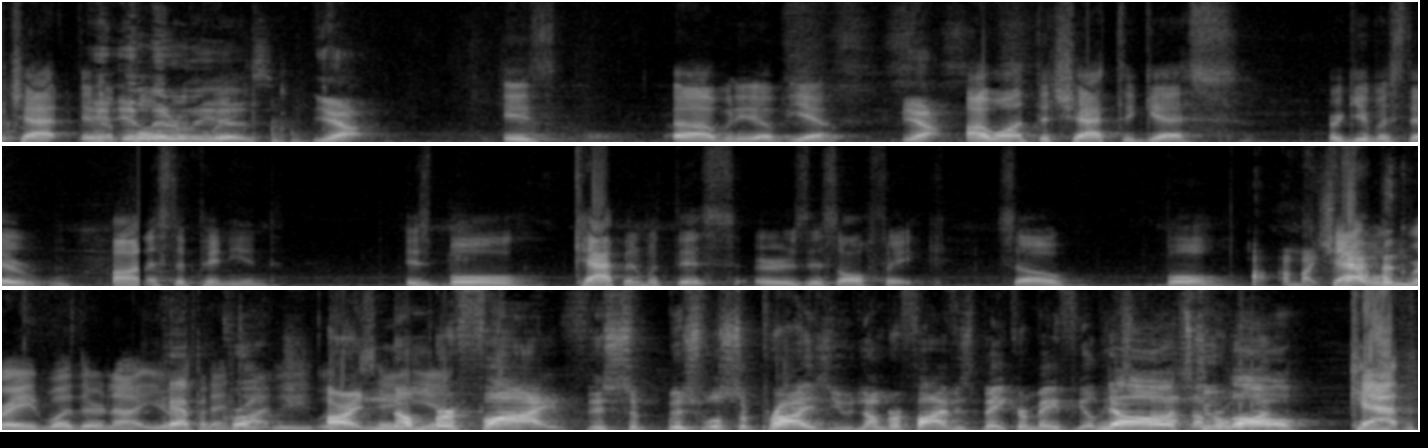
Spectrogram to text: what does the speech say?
favorite. chat in It, the it poll real literally quick. is. Yeah, Is, uh, we need a, yeah. yeah. I want the chat to guess or give us their honest opinion. Is Bull capping with this, or is this all fake? So, Bull, Am I chat will capping? grade whether or not you're Cap and authentically. crunch. what All you right, say. number Yeah. five. This su- this will surprise you. Number five is Baker Mayfield. He's No, not it's too number low. one. Cap,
